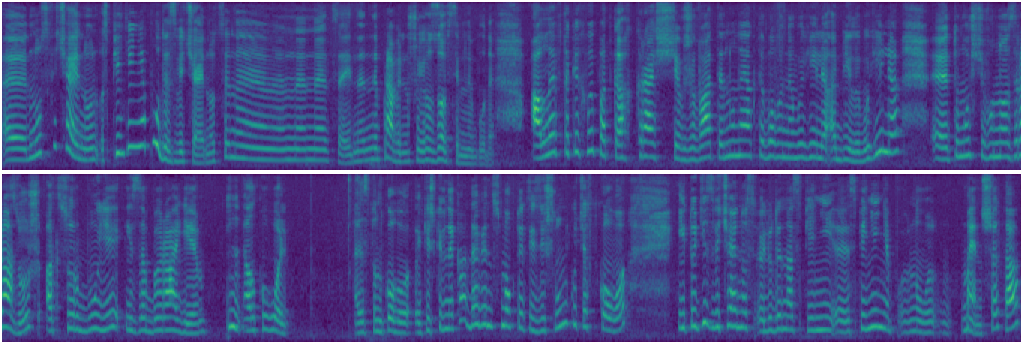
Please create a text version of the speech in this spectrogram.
Е, ну, звичайно, сп'яніння буде, звичайно. Це не, не, не, це, не, неправильно, що його зовсім не буде. Але в таких випадках краще вживати ну, не активоване вугілля, а біле вугілля, е, тому що воно зразу ж адсорбує і забирає алкоголь е, з тонкого кишківника, де він смоктується зі шлунку частково. І тоді, звичайно, людина сп'яні, е, сп'яніння ну, менше, так?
